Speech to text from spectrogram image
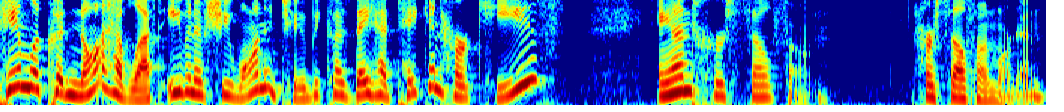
Tamla could not have left even if she wanted to because they had taken her keys and her cell phone. Her cell phone, Morgan.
